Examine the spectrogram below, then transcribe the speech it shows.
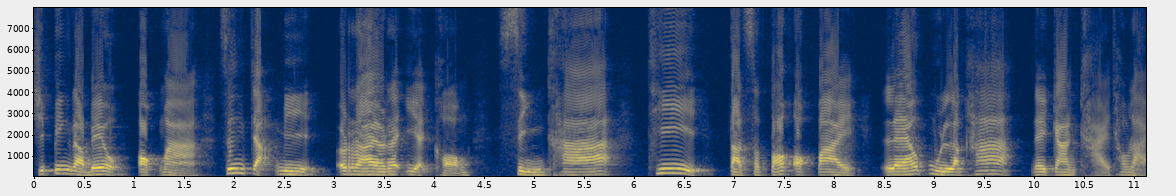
Shipping Label ออกมา ซึ่งจะมีรายละเอียดของสินค้าที่ตัดสต็อกออกไป แล้วมูลค่าในการขายเท่าไหร่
